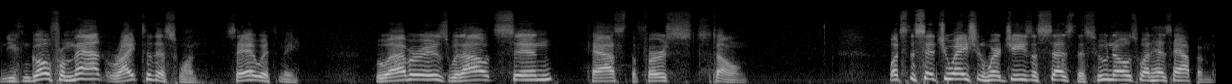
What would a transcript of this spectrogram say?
And you can go from that right to this one. Say it with me. Whoever is without sin, cast the first stone. What's the situation where Jesus says this? Who knows what has happened?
